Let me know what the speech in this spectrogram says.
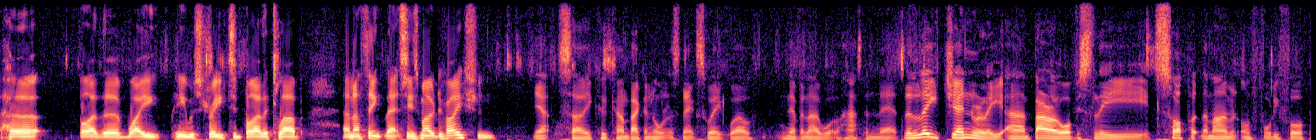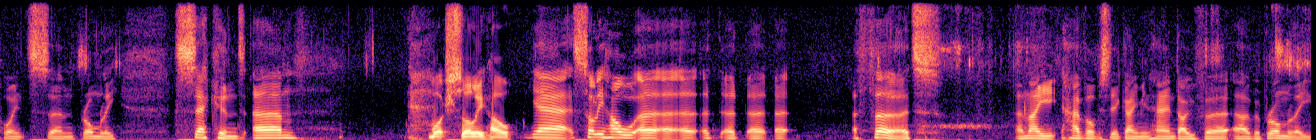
hurt by the way he was treated by the club, and I think that's his motivation. Yeah, so he could come back and haunt us next week. Well, you never know what will happen there. The league generally, uh, Barrow obviously top at the moment on 44 points, and Bromley second. Um, Watch Solihull. yeah, Solihull uh, a, a, a, a, a third, and they have obviously a game in hand over over Bromley.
